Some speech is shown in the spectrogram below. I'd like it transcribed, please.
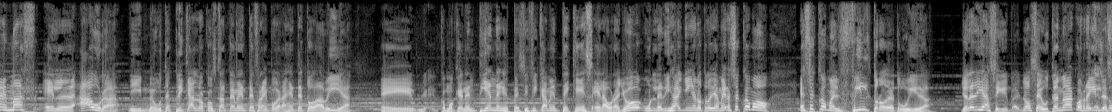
vez más, el aura, y me gusta explicarlo constantemente, Efraín, porque la gente todavía eh, como que no entienden específicamente qué es el aura. Yo un- le dije a alguien el otro día, mira, eso es como, eso es como el filtro de tu vida. Yo le dije así, no sé, usted me va a corregir Es de como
